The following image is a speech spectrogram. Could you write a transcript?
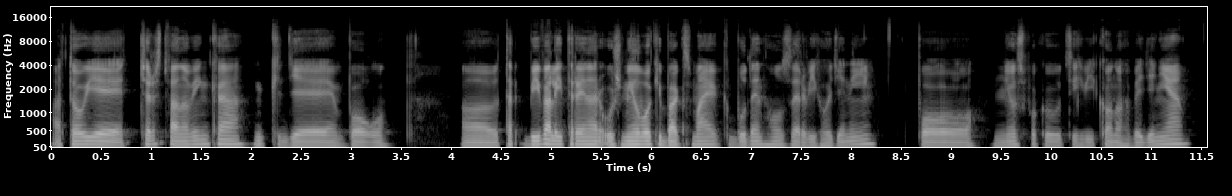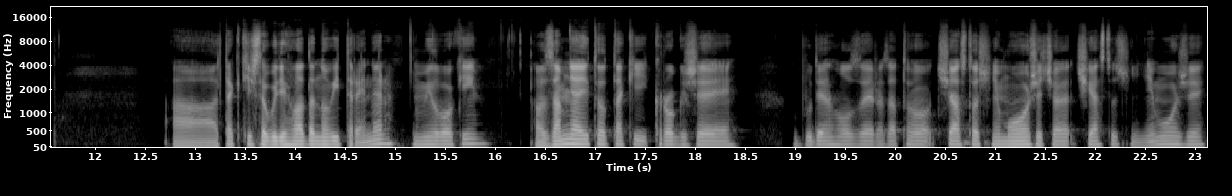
a to je čerstvá novinka, kde bol uh, tr- bývalý tréner už Milwaukee Bucks Mike Budenholzer vyhodený po neuspokojujúcich výkonoch vedenia a taktiež sa bude hľadať nový tréner v Milwaukee. A za mňa je to taký krok, že Budenholzer za to čiastočne môže, čia, čiastočne nemôže.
